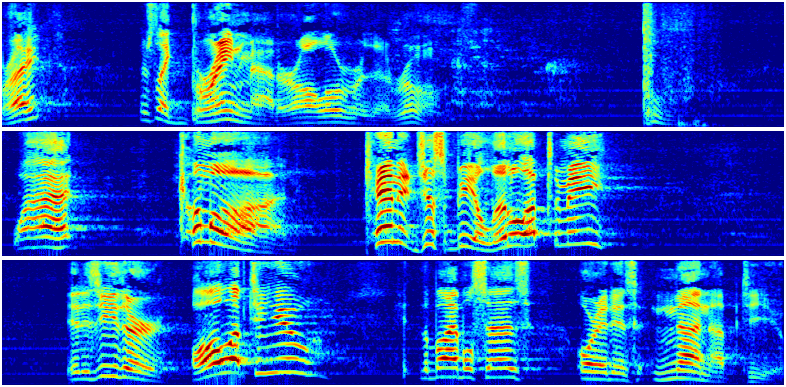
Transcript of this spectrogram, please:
Right? There's like brain matter all over the room. What? Come on. Can it just be a little up to me? It is either all up to you, the Bible says, or it is none up to you.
